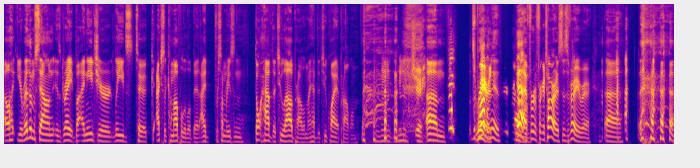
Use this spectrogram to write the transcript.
oh, your rhythm sound is great, but I need your leads to actually come up a little bit. I, for some reason, don't have the too loud problem. I have the too quiet problem. mm-hmm, mm-hmm, sure. Um, the problem is, yeah, for, for guitarists, it's very rare. Uh,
